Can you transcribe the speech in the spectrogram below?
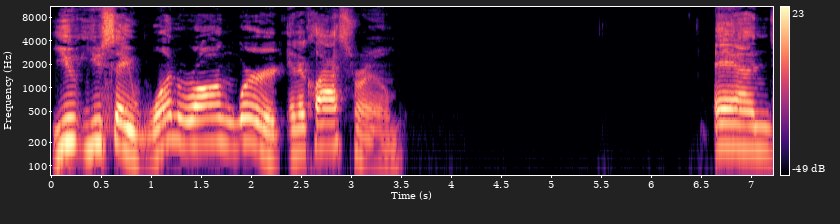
You you say one wrong word in a classroom and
